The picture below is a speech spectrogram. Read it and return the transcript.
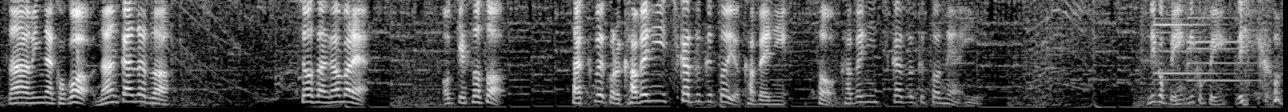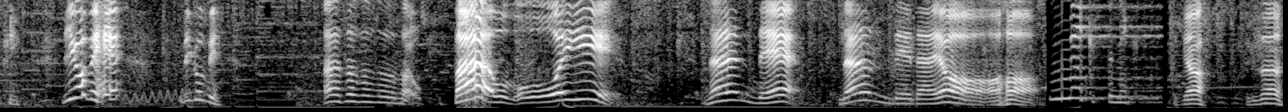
さあみんなここ。難関だぞ。翔さん頑張れ。オッケーそうそう。タックプこれ壁に近づくといいよ。壁に。そう。壁に近づくとねいい。リコピン？リコピン？リコピン？リコピン？リコピンあ、そうそうそうそう。ばあお、おいなんでなんでだよ NEXT 行くよ行くぞ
